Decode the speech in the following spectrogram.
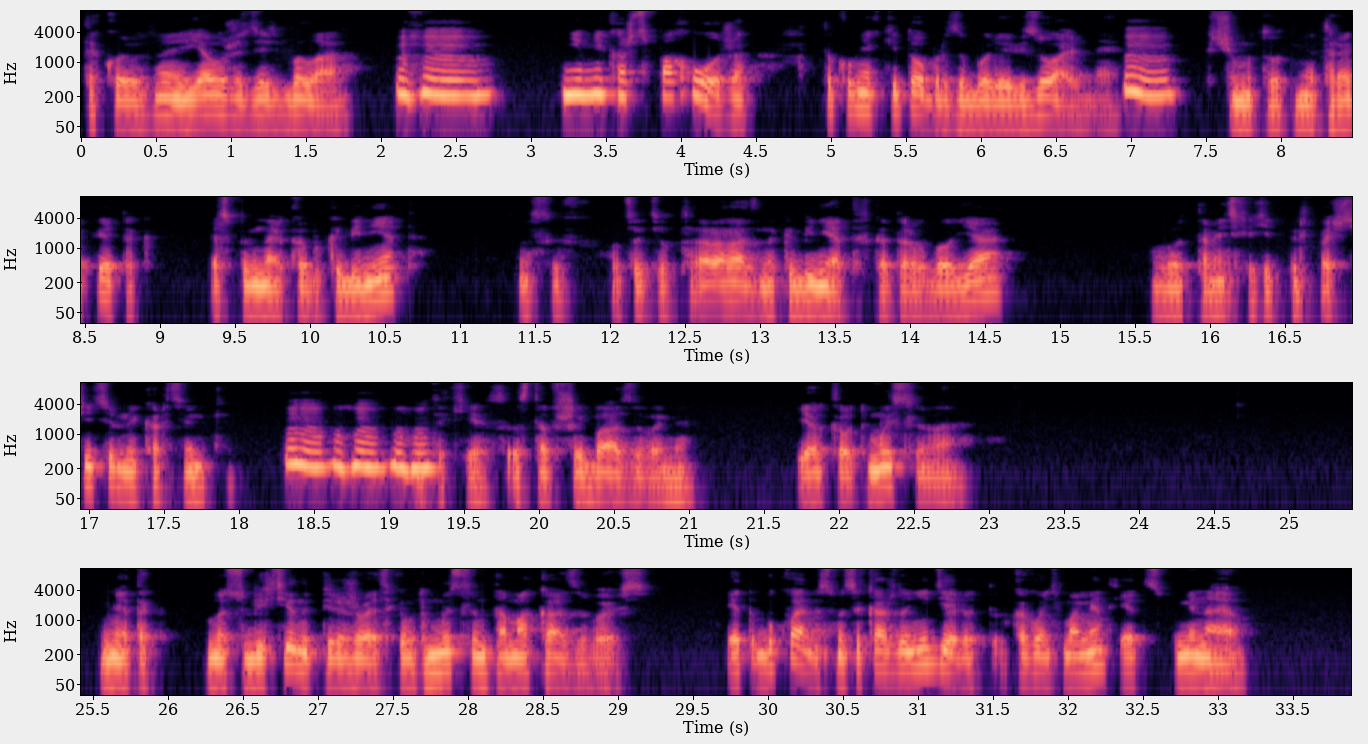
такое, ну, я уже здесь была. Мгм. Не, мне кажется, похоже. Только у меня какие-то образы более визуальные. М. Почему-то вот меня терапия так... Я вспоминаю как бы кабинет, смысле, вот эти вот разные кабинеты, в которых был я. Вот там есть какие-то предпочтительные картинки. Мгм. Мгм. Мгм. вот такие, ставшие базовыми. Я как вот мысленно, мне так, мной субъективно переживается, как будто мысленно там оказываюсь. И это буквально, в смысле, каждую неделю, в какой-нибудь момент я это вспоминаю.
